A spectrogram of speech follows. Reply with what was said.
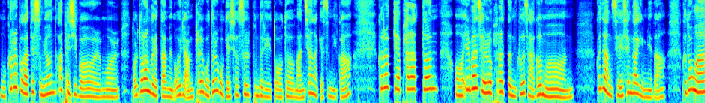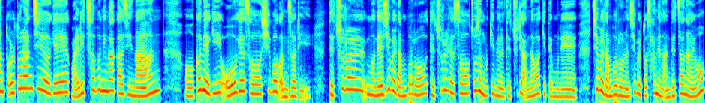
뭐 그럴 것 같았으면 앞에 집을 뭘 똘똘한 거였다면 오히려 안 팔고 들고 계셨을 분들이 또 더 많지 않았겠습니까? 그렇게 팔았던 어, 일반 세율로 팔았던 그 자금은 그냥 제 생각입니다. 그동안 똘똘한 지역의 관리처분인가까지 난 어, 금액이 5억에서 10억 언저리 대출을 뭐 내 집을 담보로 대출을 해서 조정 묶이면 대출이 안 나왔기 때문에 집을 담보로는 집을 또 사면 안 됐잖아요.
